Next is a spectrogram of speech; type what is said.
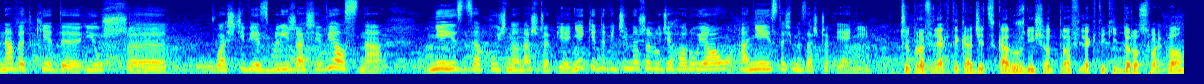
nawet kiedy już y, właściwie zbliża się wiosna, nie jest za późno na szczepienie, kiedy widzimy, że ludzie chorują, a nie jesteśmy zaszczepieni. Czy profilaktyka dziecka różni się od profilaktyki dorosłego?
